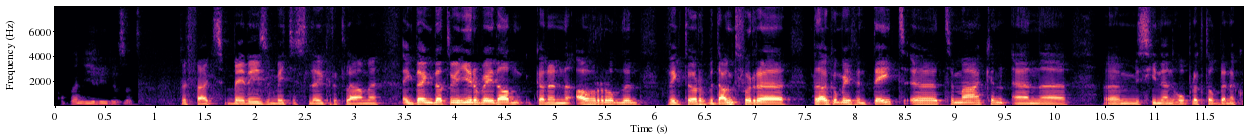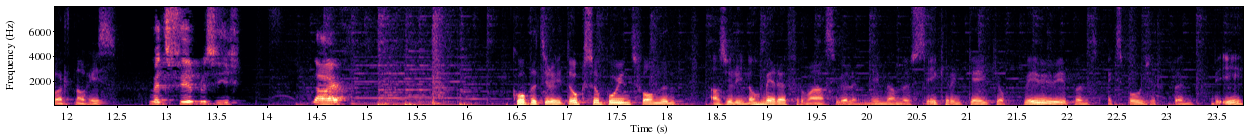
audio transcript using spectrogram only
op mijn e-reader zetten. Perfect, bij deze een beetje sluikreclame. Ik denk dat we hierbij dan kunnen afronden. Victor, bedankt, voor, bedankt om even tijd te maken en misschien en hopelijk tot binnenkort nog eens. Met veel plezier. Dag. Hoop dat jullie het ook zo boeiend vonden. Als jullie nog meer informatie willen, neem dan dus zeker een kijkje op www.exposure.be.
